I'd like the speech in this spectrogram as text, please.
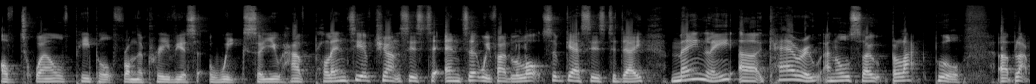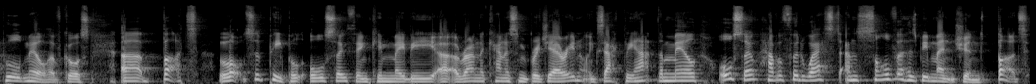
of 12 people from the previous week. So you have plenty of chances to enter. We've had lots of guesses today, mainly uh, Carew and also Blackpool. Uh, Blackpool Mill, of course. Uh, but lots of people also thinking maybe uh, around the Canaston Bridge area, not exactly at the mill. Also, Haverfordwest and Solva has been mentioned. But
